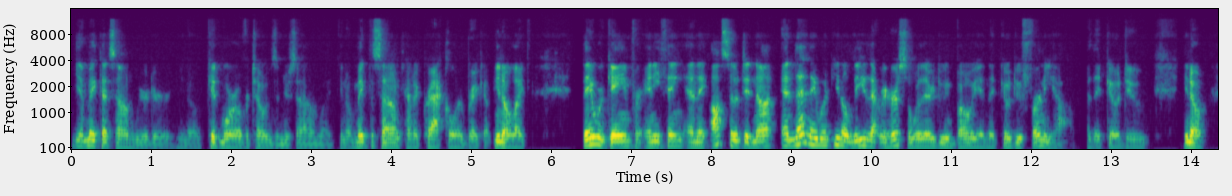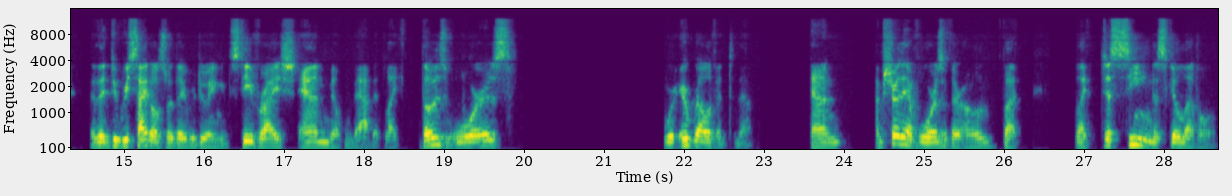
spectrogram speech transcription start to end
yeah make that sound weirder you know get more overtones in your sound like you know make the sound kind of crackle or break up you know like they were game for anything and they also did not and then they would you know leave that rehearsal where they were doing bowie and they'd go do Ferneyhough or they'd go do you know they'd do recitals where they were doing steve reich and milton babbitt like those wars were irrelevant to them. And I'm sure they have wars of their own, but like just seeing the skill level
